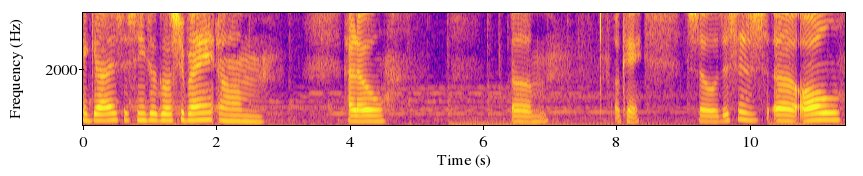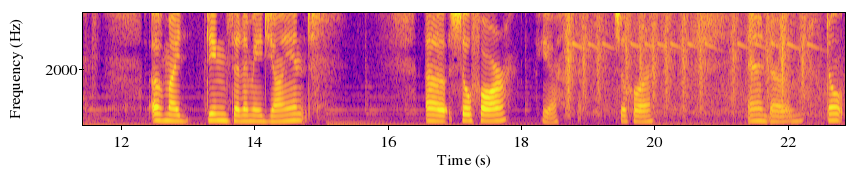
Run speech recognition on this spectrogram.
Hey guys, it's Niko GhosterBite. Um, hello. Um, okay. So this is uh, all of my dings that I made giant. Uh, so far, yeah, so far, and um, don't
